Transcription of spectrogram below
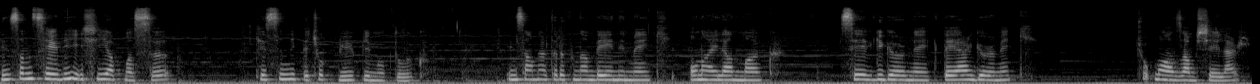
İnsanın sevdiği işi yapması kesinlikle çok büyük bir mutluluk. İnsanlar tarafından beğenilmek, onaylanmak, sevgi görmek, değer görmek çok muazzam şeyler.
